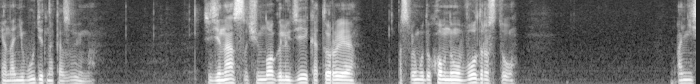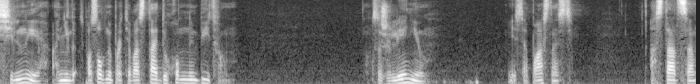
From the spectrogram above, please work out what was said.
и она не будет наказуема. Среди нас очень много людей, которые по своему духовному возрасту они сильны, они способны противостать духовным битвам. К сожалению, есть опасность остаться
